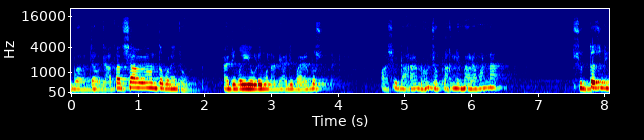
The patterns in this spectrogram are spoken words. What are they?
बरं जाऊ दे. आता शांतपणे झोप आजीबाई एवढे म्हणाले आणि बाहेर बसून राहिली. अशी डाराढोर झोप लागली मॅडमांना. शुद्धच नाही.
